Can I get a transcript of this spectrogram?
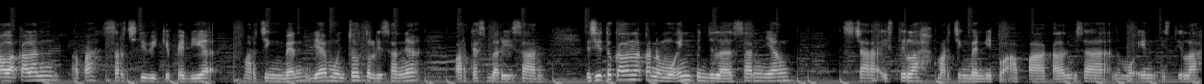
kalau kalian apa search di Wikipedia marching band, dia muncul tulisannya orkes barisan. Di situ kalian akan nemuin penjelasan yang secara istilah marching band itu apa. Kalian bisa nemuin istilah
